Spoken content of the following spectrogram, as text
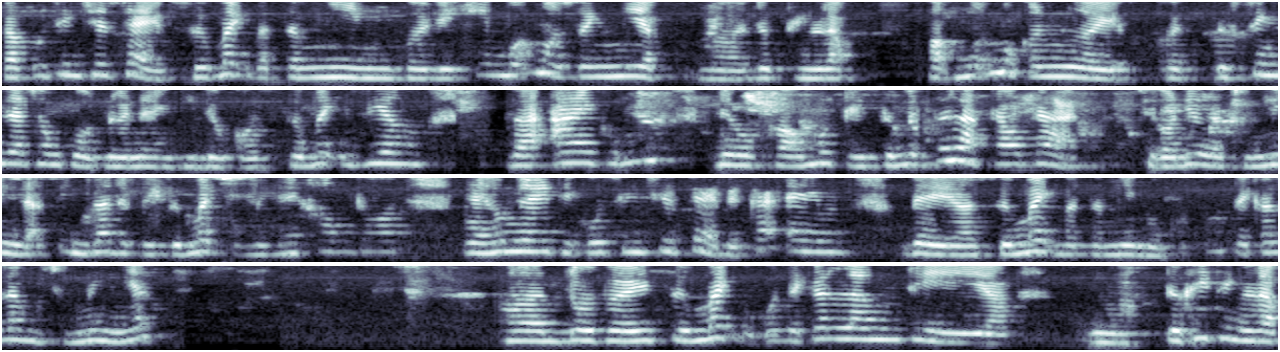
Và cô xin chia sẻ sứ mệnh và tầm nhìn bởi vì khi mỗi một doanh nghiệp mà được thành lập hoặc mỗi một con người, được sinh ra trong cuộc đời này thì đều có sứ mệnh riêng và ai cũng đều có một cái sứ mệnh rất là cao cả, chỉ có điều là chúng mình đã tìm ra được cái sứ mệnh của mình hay không thôi. Ngày hôm nay thì cô xin chia sẻ với các em về, ờ, sứ mệnh và tầm nhìn của Quốc tế Cát Lâm của chúng mình nhé. Ờ, đối với sứ mệnh của Quốc tế Cát Lâm thì, à, ừ, từ khi thành lập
